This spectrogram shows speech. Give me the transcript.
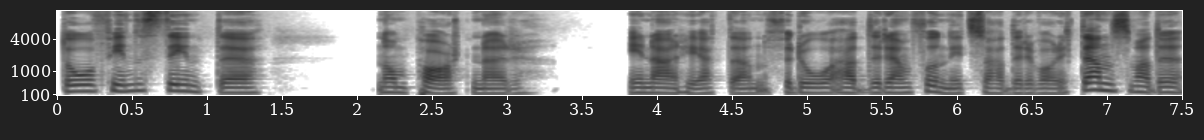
Då finns det inte någon partner i närheten för då hade den funnits så hade det varit den som hade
